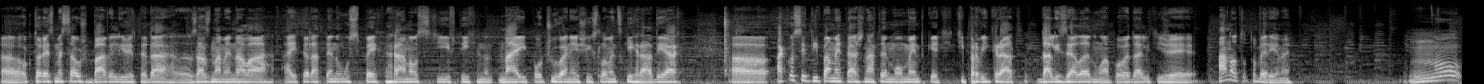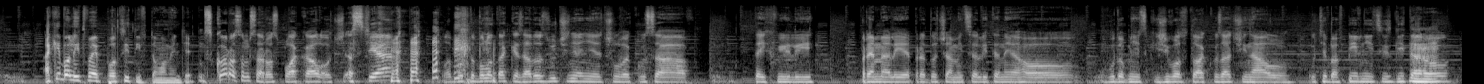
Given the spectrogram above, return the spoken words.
o ktorej sme sa už bavili, že teda e, zaznamenala aj teda ten úspech hranosti v tých najpočúvanejších slovenských rádiách. Uh, ako si ty pamätáš na ten moment, keď ti prvýkrát dali zelenú a povedali ti, že áno, toto berieme? No... Aké boli tvoje pocity v tom momente? Skoro som sa rozplakal od šťastia, lebo to bolo také zadozďučnenie, človeku sa v tej chvíli premelie pred očami celý ten jeho hudobnícky život, to ako začínal u teba v pivnici s gitarou. Mm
